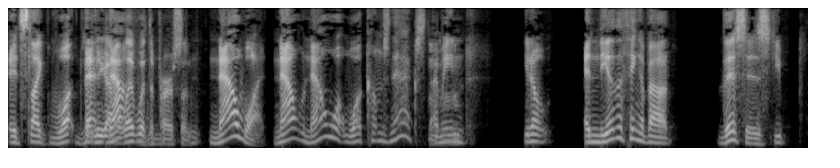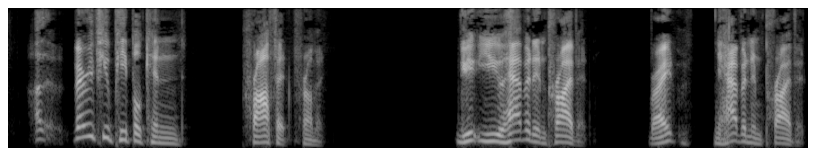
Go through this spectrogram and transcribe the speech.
It's like what? Then you gotta now- live with the person. Now what? Now now what? What comes next? I Mm-hmm. mean, you know, and the other thing about this is you, uh, very few people can profit from it. You you have it in private, right? You have it in private.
